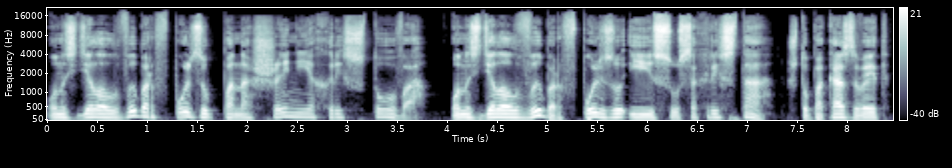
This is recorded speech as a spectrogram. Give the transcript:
он сделал выбор в пользу поношения Христова. Он сделал выбор в пользу Иисуса Христа, что показывает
